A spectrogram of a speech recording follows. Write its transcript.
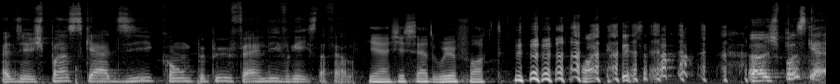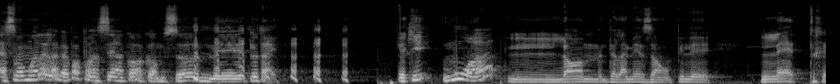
Elle dit Je pense qu'elle a dit qu'on ne peut plus faire livrer cette affaire-là. Yeah, she said we're fucked. Ouais. Euh, je pense qu'à ce moment-là, elle n'avait pas pensé encore comme ça, mais peut-être. Fait que moi, l'homme de la maison, puis les l'être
